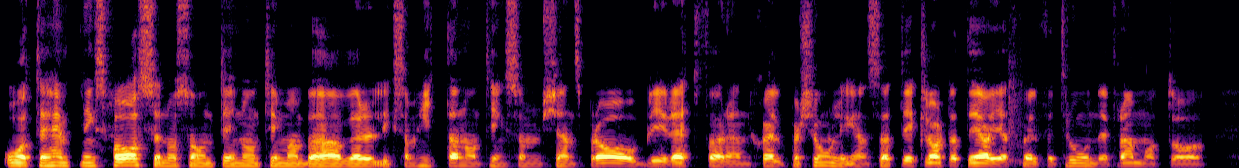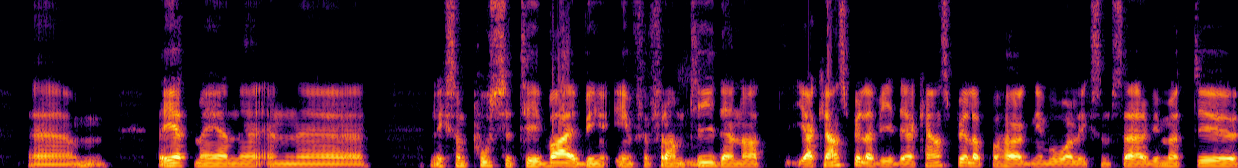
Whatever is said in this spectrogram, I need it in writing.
återhämtningsfasen och sånt är någonting man behöver liksom hitta någonting som känns bra och blir rätt för en själv personligen. Så det är klart att det har gett självförtroende framåt. Och, eh, det har gett mig en, en eh, liksom positiv vibe inför framtiden. Mm. Att jag kan spela vidare, jag kan spela på hög nivå. Liksom så här. Vi mötte ju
